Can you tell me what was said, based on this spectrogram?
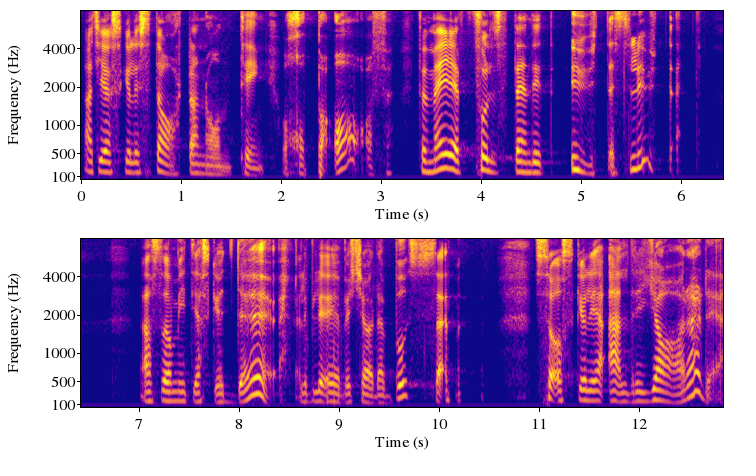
att jag skulle starta någonting och hoppa av. För mig är det fullständigt uteslutet. Alltså om inte jag skulle dö eller bli överkörd av bussen så skulle jag aldrig göra det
